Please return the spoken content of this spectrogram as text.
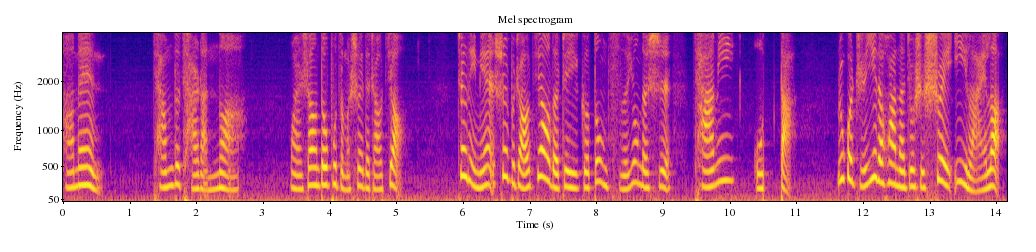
밤엔잠도잘안 놔， 晚上都不怎么睡得着觉。这里面睡不着觉的这一个动词用的是잠이오 다， 如果直译的话呢，就是睡意来了，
